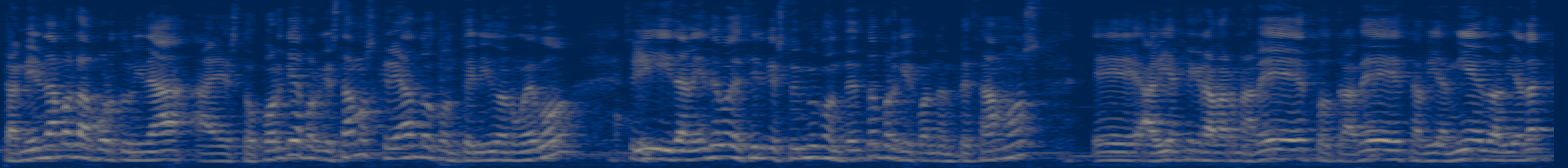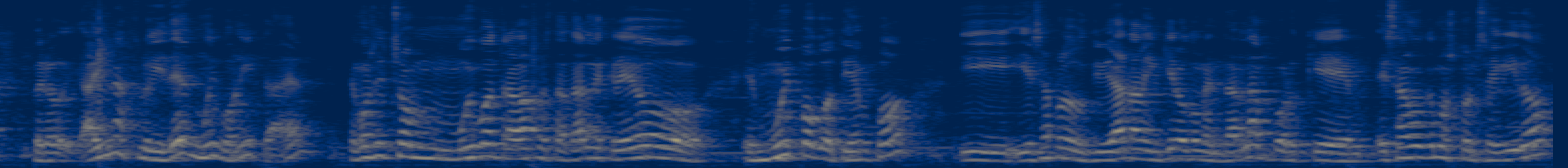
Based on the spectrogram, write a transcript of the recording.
también damos la oportunidad a esto. ¿Por qué? Porque estamos creando contenido nuevo Sí. y también debo decir que estoy muy contento porque cuando empezamos eh, había que grabar una vez, otra vez, había miedo, había tal, pero hay una fluidez muy bonita, ¿eh? Hemos hecho muy buen trabajo esta tarde, creo, en muy poco tiempo y, y esa productividad también quiero comentarla porque es algo que hemos conseguido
